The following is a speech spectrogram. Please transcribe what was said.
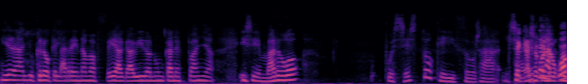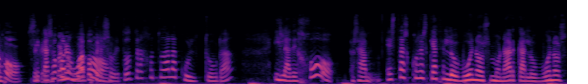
y era yo creo que la reina más fea que ha habido nunca en España y sin embargo pues esto que hizo o sea Se casó con el guapo, se, casó con el guapo, pero sobre todo trajo toda la cultura y la dejó o sea estas cosas que hacen los buenos monarcas los buenos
